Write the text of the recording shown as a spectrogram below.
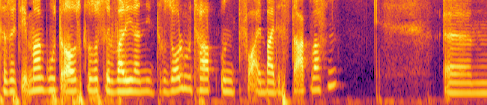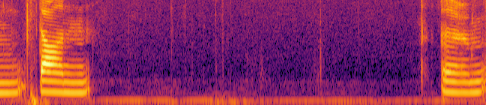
Da seid ihr immer gut ausgerüstet, weil ihr dann den Tresorloot habt und vor allem beide Stark-Waffen. Ähm, dann ähm,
